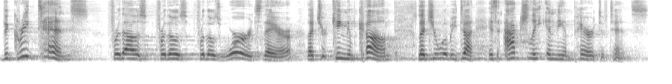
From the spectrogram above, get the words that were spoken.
The Greek tense for those for those for those words there, let your kingdom come, let your will be done, is actually in the imperative tense.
